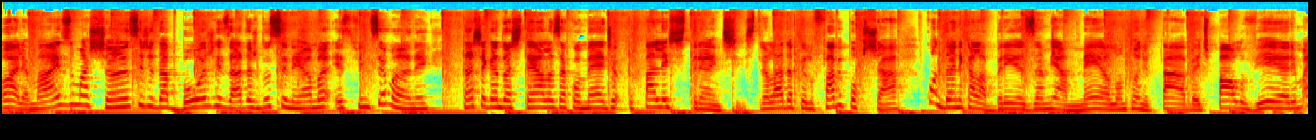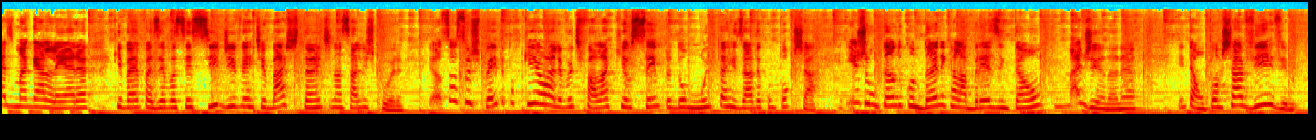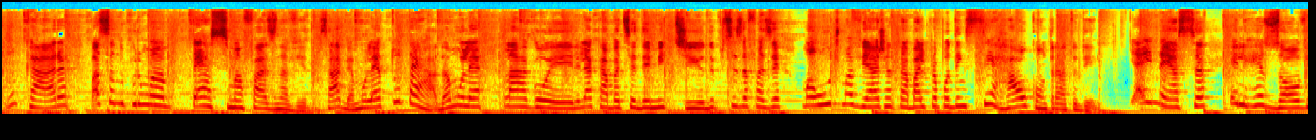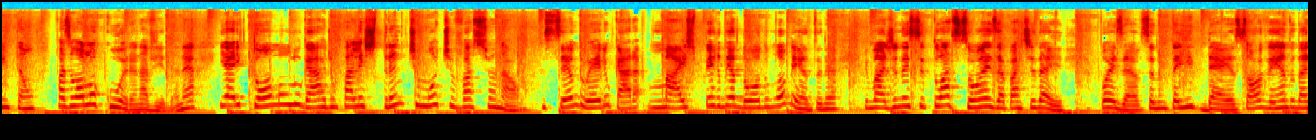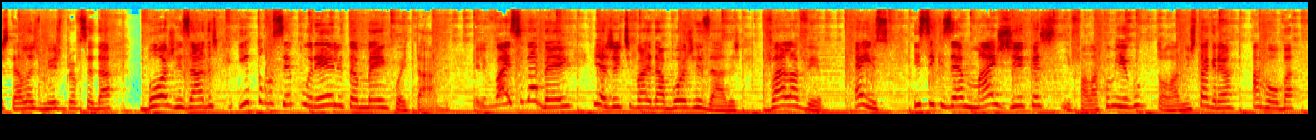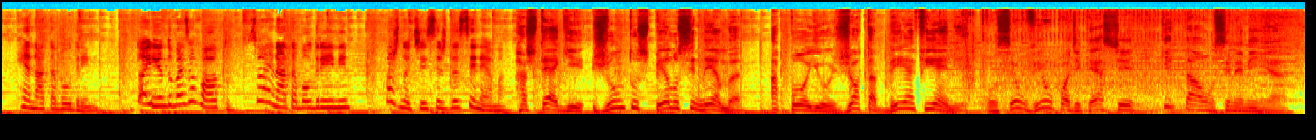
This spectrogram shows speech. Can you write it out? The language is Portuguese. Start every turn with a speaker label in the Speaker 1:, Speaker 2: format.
Speaker 1: Olha, mais uma chance de dar boas risadas do cinema esse fim de semana, hein? Tá chegando às telas a comédia O Palestrante, estrelada pelo Fábio Porchat, com Dani Calabresa, Mia Mello, Antônio Tabet, Paulo Vieira e mais uma galera que vai fazer você se divertir bastante na sala escura. Eu sou suspeita porque, olha, vou te falar que eu sempre dou muita risada com Porchat. E juntando com Dani Calabresa, então, imagina, né? Então, o Porchat vive um cara passando por uma péssima fase na vida, sabe? A mulher, tudo tá errado. A mulher largou ele, ele acaba de ser demitido e precisa fazer uma última viagem a trabalho para poder encerrar o contrato dele. E aí nessa, ele resolve então fazer uma loucura na vida, né? E aí toma o lugar de um palestrante motivacional, sendo ele o cara mais perdedor do momento, né? Imagina as situações a partir daí. Pois é, você não tem ideia, só vendo nas telas mesmo para você dar boas risadas e torcer por ele também, coitado. Ele vai se dar bem e a gente vai dar boas risadas. Vai lá ver. É isso. E se quiser mais dicas e falar comigo, tô lá no Instagram, arroba Renata Boldrini. Tô indo, mas eu volto. Sou Renata Boldrini com as notícias do cinema.
Speaker 2: Hashtag Juntos pelo Cinema. Apoio JBFM.
Speaker 3: Você ouviu o podcast Que Tal um Cineminha?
